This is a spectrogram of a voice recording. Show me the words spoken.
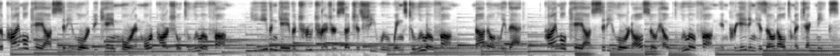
the Primal Chaos City Lord became more and more partial to Luo Feng. He even gave a true treasure such as Shi Wu wings to Luo Feng. Not only that, Primal Chaos City Lord also helped Luo Feng in creating his own ultimate techniques.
